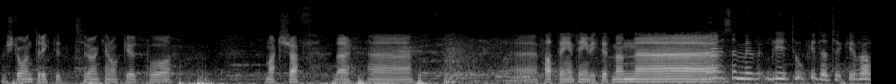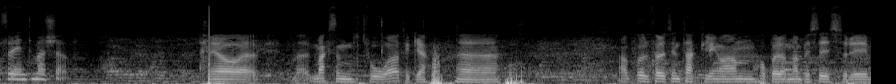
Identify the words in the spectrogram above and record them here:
förstår inte riktigt hur han kan åka ut på matchstraff där. Uh, uh, fattar ingenting riktigt men... Uh, Vad är det som blir tokigt då tycker du? Varför är det inte matchstraff? Ja, max en tvåa tycker jag. Han fullföljer sin tackling och han hoppar undan precis så det,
